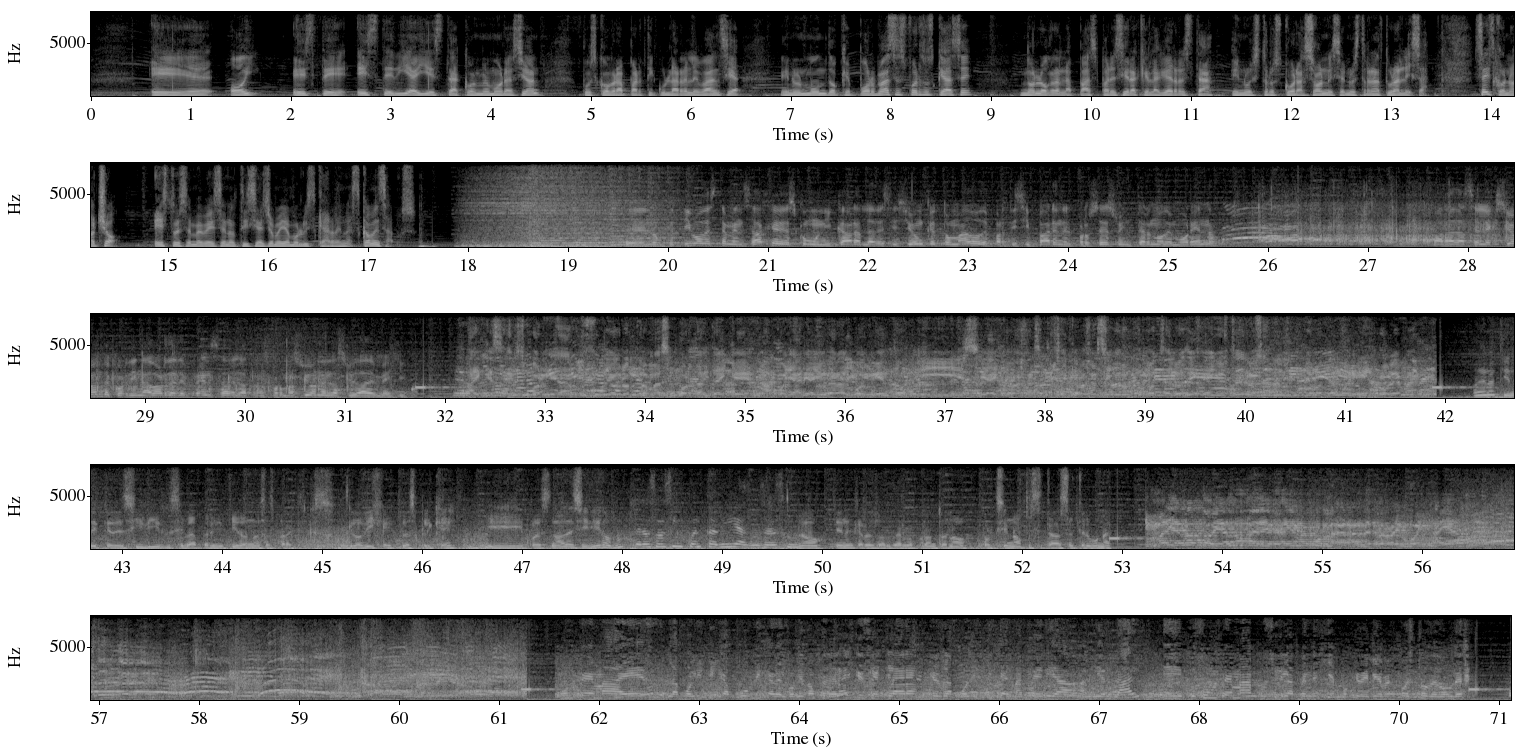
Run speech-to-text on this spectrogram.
Eh, hoy, este, este día y esta conmemoración, pues cobra particular relevancia en un mundo que por más esfuerzos que hace, no logra la paz, pareciera que la guerra está en nuestros corazones, en nuestra naturaleza. 6 con 8. Esto es MBS Noticias. Yo me llamo Luis Cárdenas. Comenzamos. El objetivo de este mensaje es comunicar la decisión que he tomado de participar en el proceso interno de Morena para la selección de coordinador de defensa de la transformación en la Ciudad de México. Hay que ser subordinados. Yo creo que lo más importante hay que apoyar y ayudar al movimiento y si hay que bajarse, pues hay que bajarse. Yo como se lo dije y ustedes lo saben, yo no tengo ningún problema. Morena tiene que decidir si va a permitir o no esas prácticas. Lo dije, lo expliqué y pues no ha decidido, ¿no? Pero son 50 días, o sea, es... No, tienen que resolverlo pronto, no, porque si no, pues te vas a tribunal. Mariana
